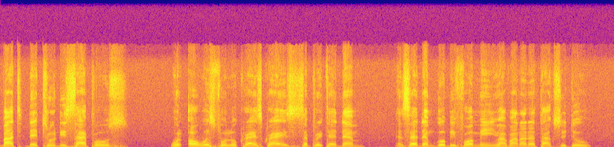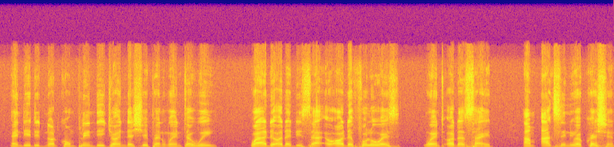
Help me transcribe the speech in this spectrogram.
But the true disciples will always follow Christ. Christ separated them and said them, Go before me, you have another task to do. And they did not complain. They joined the ship and went away, while the other all the followers went other side. I'm asking you a question.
